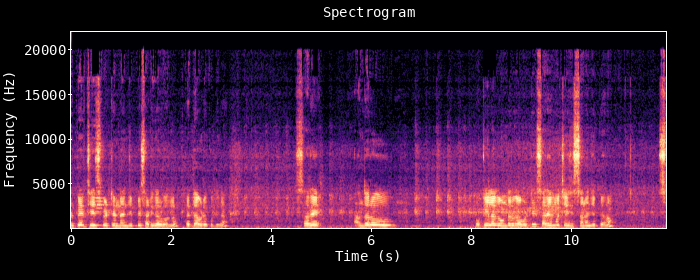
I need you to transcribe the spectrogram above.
రిపేర్ చేసి పెట్టండి అని చెప్పేసి అడిగారు వాళ్ళు పెద్ద ఆవిడ కొద్దిగా. సరే అందరూ ఒకేలాగా ఉండరు కాబట్టి సరే అమ్మ చేసిస్తానని చెప్పాను. సో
